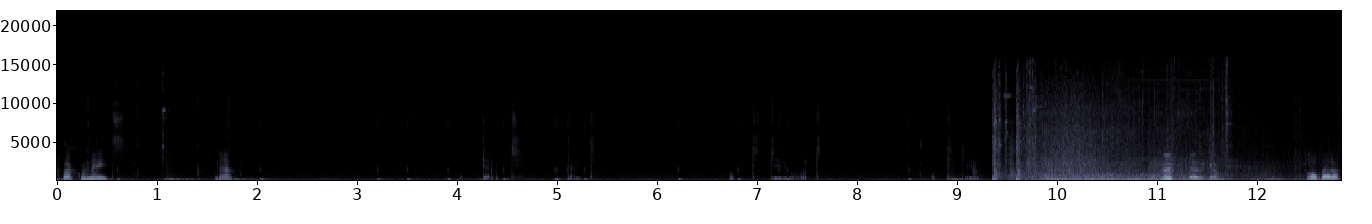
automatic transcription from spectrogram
Do I have grenades? No. I don't. Damn it. What to do? What? What to do? Eh, there we go. All better.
